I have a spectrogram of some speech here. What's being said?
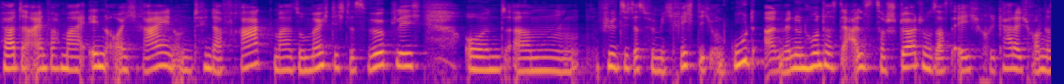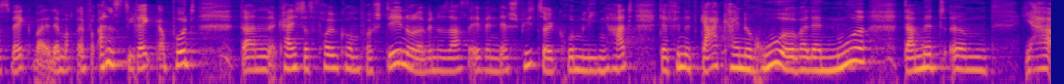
hört da einfach mal in euch rein und hinterfragt mal, so möchte ich das wirklich und ähm, fühlt sich das für mich richtig und gut an. Wenn du einen Hund hast, der alles zerstört und du sagst, ey, ich, Ricarda, ich räume das weg, weil der macht einfach alles direkt kaputt, dann kann ich das vollkommen verstehen. Oder wenn du sagst, ey, wenn der Spielzeug rumliegen hat, der findet gar keine Ruhe, weil er nur damit ähm, ja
